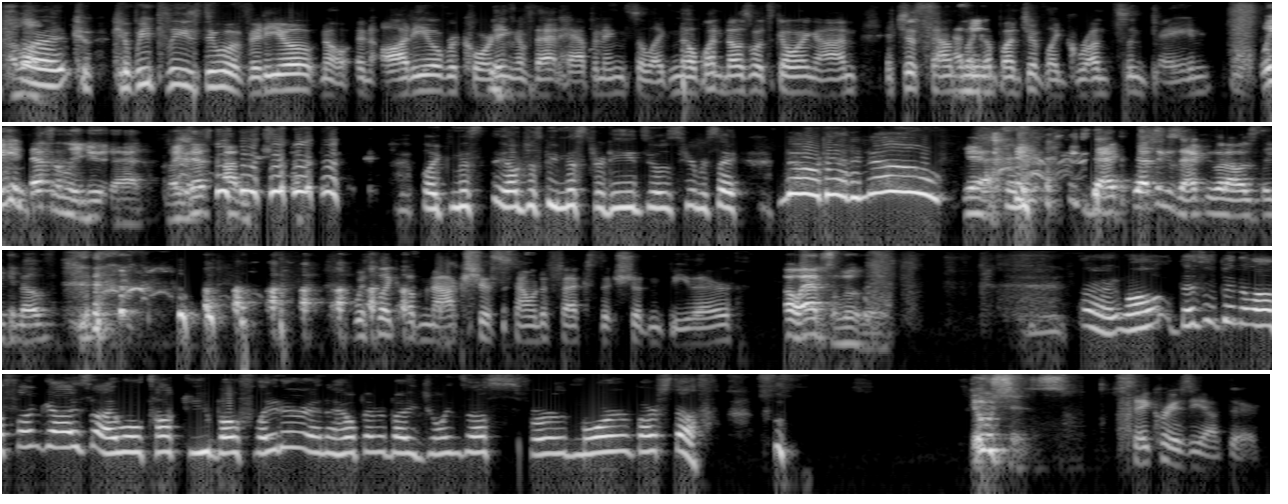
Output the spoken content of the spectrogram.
I love all it. right. could, could we please do a video no an audio recording of that happening so like no one knows what's going on it just sounds I like mean- a bunch of like grunts and pain We can definitely do that. Like that's not Like, mis- it'll just be Mr. Deeds. You'll just hear me say, No, Daddy, no. yeah. exactly. That's exactly what I was thinking of. with like obnoxious sound effects that shouldn't be there oh, absolutely. All right. Well, this has been a lot of fun, guys. I will talk to you both later, and I hope everybody joins us for more of our stuff. Deuces. stay crazy out there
